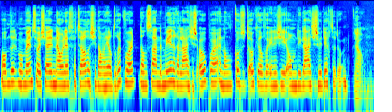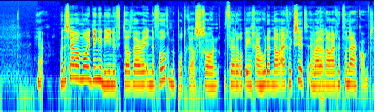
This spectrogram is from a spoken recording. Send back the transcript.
Maar op dit moment, zoals jij nou net vertelde, als je dan heel druk wordt, dan staan er meerdere laadjes open. En dan kost het ook heel veel energie om die laadjes weer dicht te doen. ja, Maar dat zijn wel mooie dingen die je nu vertelt, waar we in de volgende podcast gewoon verder op ingaan hoe dat nou eigenlijk zit. En waar Ja. dat nou eigenlijk vandaan komt.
